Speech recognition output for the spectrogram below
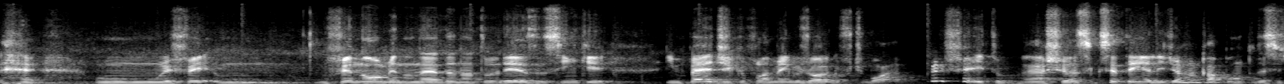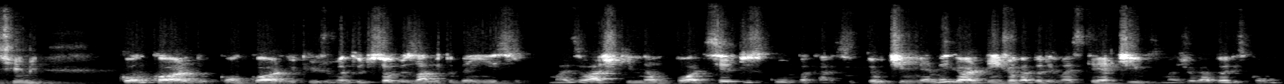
um, efe, um, um fenômeno né, da natureza assim que impede que o Flamengo jogue futebol, é perfeito. É a chance que você tem ali de arrancar ponto desse time. Concordo, concordo que o Juventude soube usar muito bem isso, mas eu acho que não pode ser desculpa, cara. Se o teu time é melhor, tem jogadores mais criativos, mais jogadores com,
